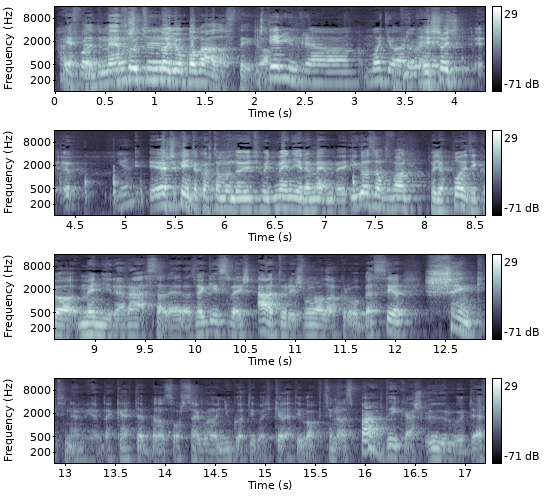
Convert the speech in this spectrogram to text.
Hát Érted? Mert most, hogy nagyobb a választék. Most térjünk rá a magyar... És hogy igen? Én csak én akartam mondani, hogy, hogy mennyire me- igazad van, hogy a politika mennyire rászáll erre az egészre, és átörés vonalakról beszél. Senkit nem érdekelt ebben az országban a nyugati vagy keleti vakcina. Az pár dékás őrülte,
